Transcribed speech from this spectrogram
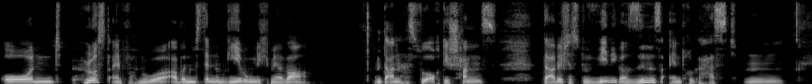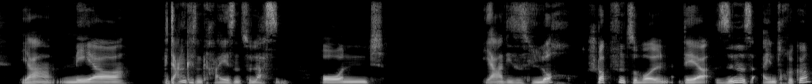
und hörst einfach nur, aber nimmst deine Umgebung nicht mehr wahr. Und dann hast du auch die Chance, dadurch, dass du weniger Sinneseindrücke hast, mh, hm, ja, mehr Gedanken kreisen zu lassen. Und ja, dieses Loch stopfen zu wollen, der Sinneseindrücke.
